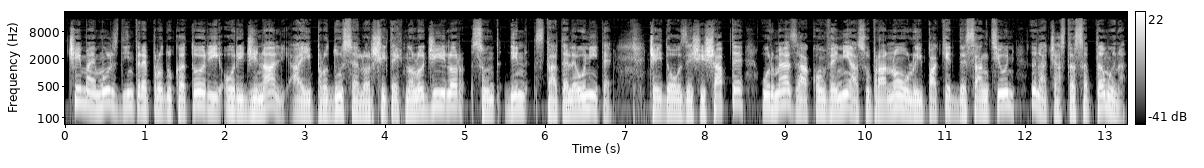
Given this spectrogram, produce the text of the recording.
cei mai mulți dintre producătorii originali ai produselor și tehnologiilor sunt din Statele Unite. Cei 27 urmează a conveni asupra noului pachet de sancțiuni în această săptămână.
